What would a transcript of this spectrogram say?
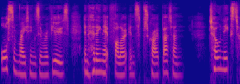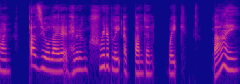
awesome ratings and reviews and hitting that follow and subscribe button. Till next time, buzz you all later and have an incredibly abundant week. Bye.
